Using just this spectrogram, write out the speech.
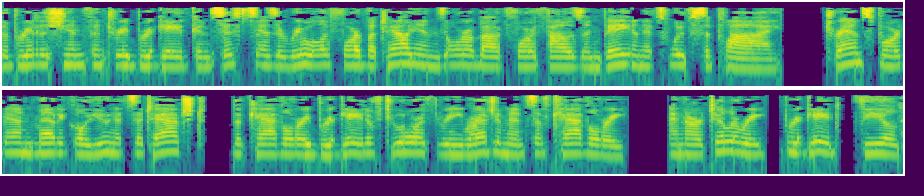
The British Infantry Brigade consists as a rule of four battalions or about 4,000 bayonets with supply, transport and medical units attached, the Cavalry Brigade of two or three regiments of cavalry, an artillery brigade, field,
